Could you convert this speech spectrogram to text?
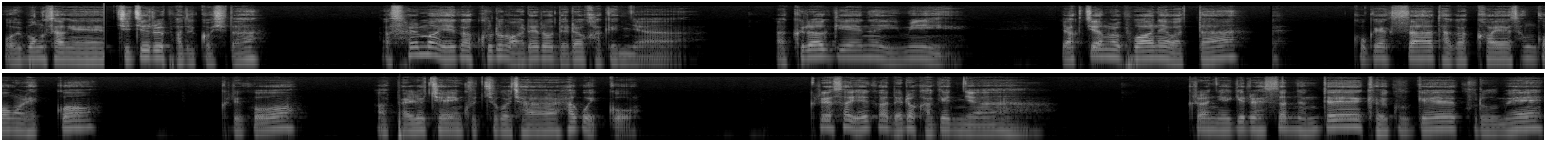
월봉상에 지지를 받을 것이다. 아, 설마 얘가 구름 아래로 내려가겠냐. 아, 그러기에는 이미 약점을 보완해 왔다. 고객사 다각화에 성공을 했고, 그리고 아, 밸류체인 구축을 잘 하고 있고, 그래서 얘가 내려가겠냐. 그런 얘기를 했었는데 결국에 구름에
